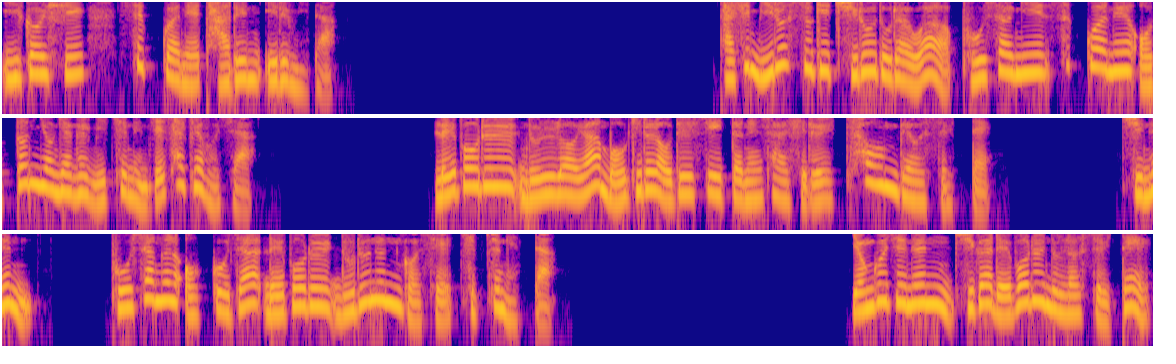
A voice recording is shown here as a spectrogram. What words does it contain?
이것이 습관의 다른 이름이다. 다시 미로 속의 쥐로 돌아와 보상이 습관에 어떤 영향을 미치는지 살펴보자. 레버를 눌러야 먹이를 얻을 수 있다는 사실을 처음 배웠을 때, 쥐는 보상을 얻고자 레버를 누르는 것에 집중했다. 연구진은 쥐가 레버를 눌렀을 때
